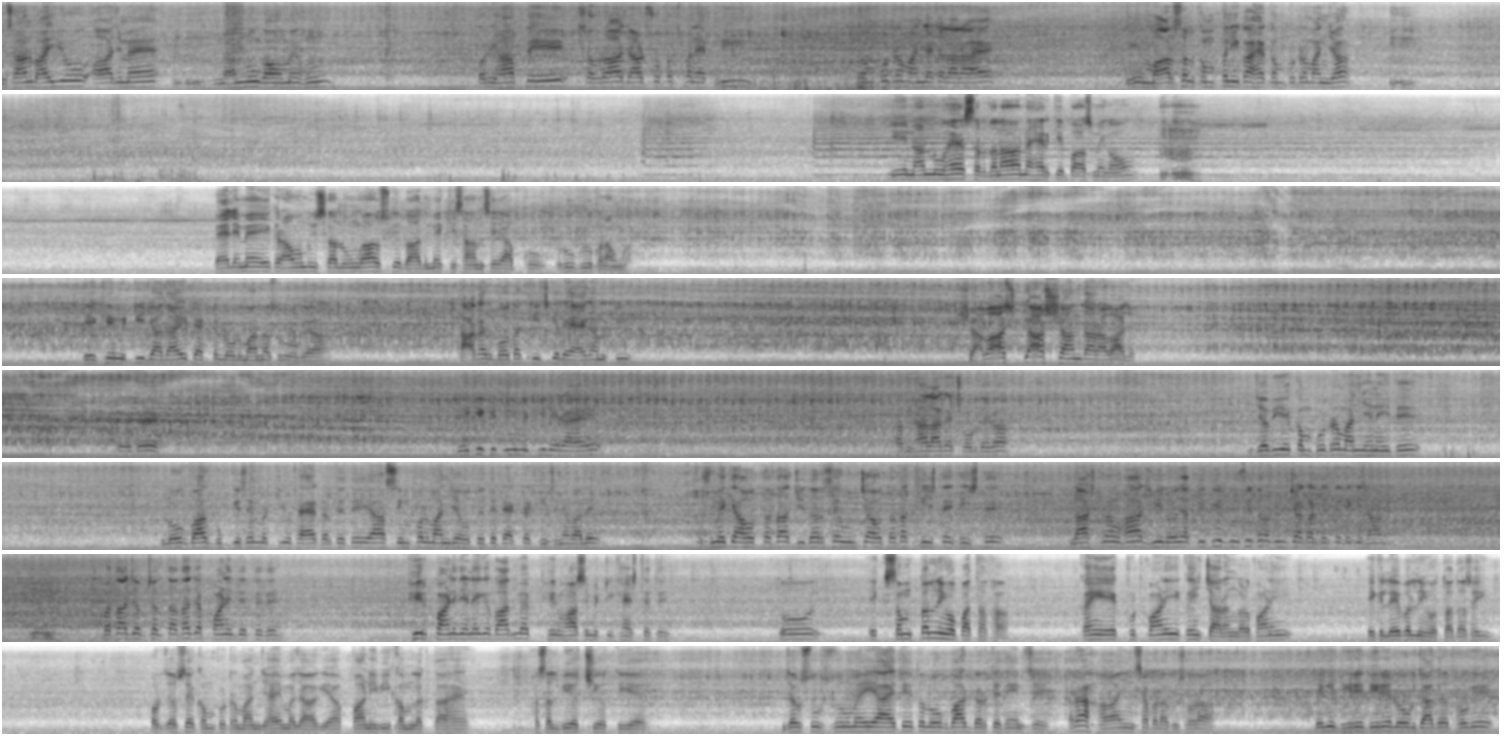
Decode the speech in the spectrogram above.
किसान भाइयों, आज मैं नानू गाँव में हूँ और यहाँ पे स्वराज 855 सौ पचपन एफ़ कंप्यूटर मांझा चला रहा है। ये मार्शल कंपनी का है कंप्यूटर मांझा। ये नानू है सरदना नहर के पास में गाँव। पहले मैं एक राउंड इसका लूँगा, उसके बाद में किसान से आपको रूबरू कराऊँगा। देखिए, मिट्टी ज़्यादा ही ट्रैक्टर लोड मारना शुरू हो गया। कागज़ बहुत खींच के ले आएगा मिट्टी। शाबाश, क्या शानदार आवाज़ है। बेटे देखिए कितनी मिट्टी ले रहा है। अब यहाँ ला कर छोड़ देगा। जब ये कंप्यूटर मांझे नहीं थे, लोग बाग बुग्गी से मिट्टी उठाया करते थे या सिंपल मांझे होते थे ट्रैक्टर खींचने वाले। उसमें क्या होता था? जिधर से ऊँचा होता था, खींचते खींचते। लास्ट में वहाँ झील हो जाती थी, दूसरी तरफ़ ऊँचा कर देते थे किसान। पता जब चलता था, जब पानी देते थे। फिर पानी देने के बाद में फिर वहाँ से मिट्टी खींचते थे। तो एक समतल नहीं हो पाता था। कहीं एक फुट पानी, कहीं चार अंगड़ पानी, एक लेवल नहीं होता था सही। और जब से कंप्यूटर मान जाए, मज़ा आ गया। पानी भी कम लगता है, फ़सल भी अच्छी होती है। जब शुरू शुरू में ये आए थे तो लोग बात डरते थे इनसे। अरे हाँ इनसे बड़ा कुछ हो रहा। लेकिन धीरे धीरे लोग जागृत हो गए।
